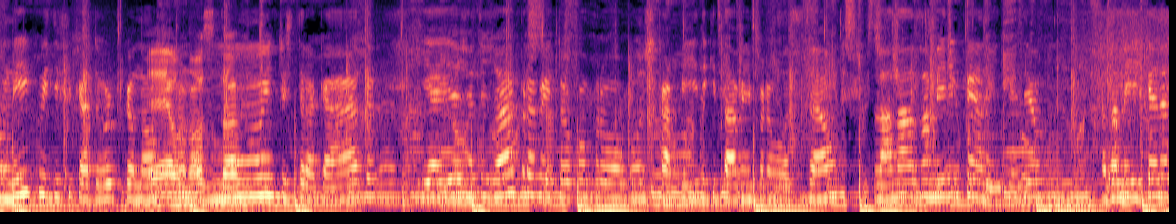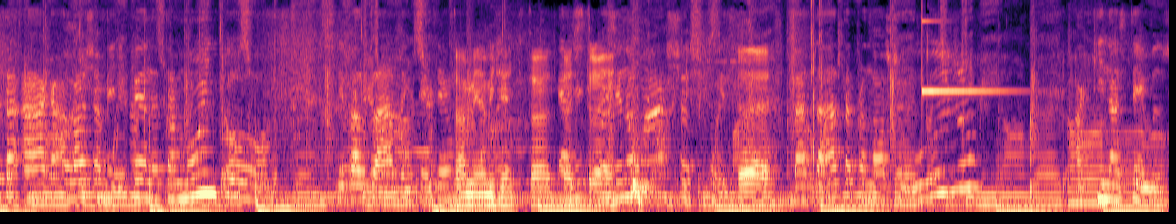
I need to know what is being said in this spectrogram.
Um liquidificador, porque o nosso É, o estava nosso tá- muito estragado. E aí a gente já aproveitou, comprou alguns cabides que estavam em promoção lá nas americanas, entendeu? As americanas, tá, a, a loja americana tá muito devasada, entendeu? Tá mesmo, gente. Tá, a tá gente quase estranho. não acha as coisas. É. Batata para nosso uso. Aqui nós temos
